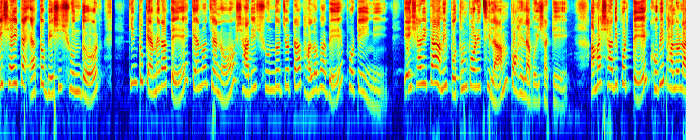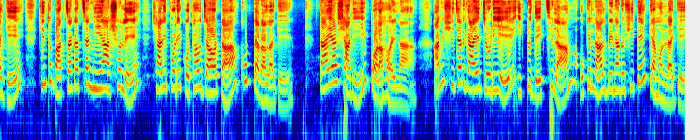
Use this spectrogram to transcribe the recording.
এই শাড়িটা এত বেশি সুন্দর, কিন্তু ক্যামেরাতে কেন যেন শাড়ির সৌন্দর্যটা ভালোভাবে ফোটেইনি। এই শাড়িটা আমি প্রথম পরেছিলাম পহেলা বৈশাখে। আমার শাড়ি পরতে খুবই ভালো লাগে, কিন্তু বাচ্চা কাচ্চা নিয়ে আসলে শাড়ি পরে কোথাও যাওয়াটা খুব প্যারা লাগে। তাই আর শাড়ি পরা হয় না। আমি সিজার গায়ে জড়িয়ে একটু দেখছিলাম, ওকে লাল বেনারসিতে কেমন লাগে।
